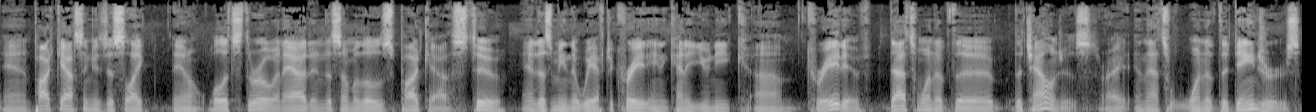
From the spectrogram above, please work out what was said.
and podcasting is just like you know, well, let's throw an ad into some of those podcasts too. And it doesn't mean that we have to create any kind of unique um, creative. That's one of the the challenges, right? And that's one of the dangers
